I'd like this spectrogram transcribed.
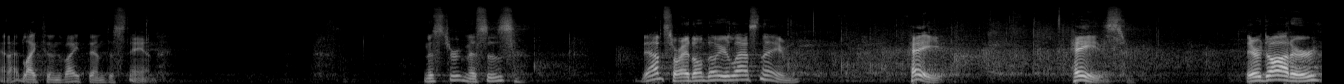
And I'd like to invite them to stand. Mr. and Mrs. I'm sorry, I don't know your last name. Hey, Hayes. Their daughter,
